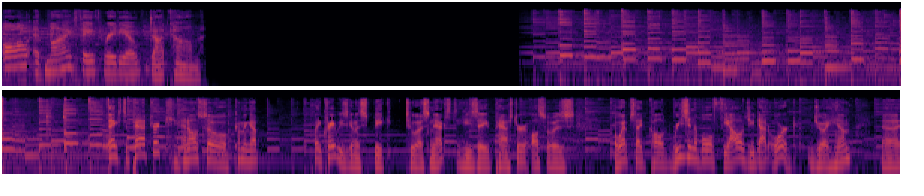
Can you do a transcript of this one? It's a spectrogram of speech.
all at myfaithradio.com. Thanks to Patrick. And also coming up, Clay Kraby is going to speak to us next. He's a pastor, also has a website called reasonabletheology.org. Enjoy him. Uh,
